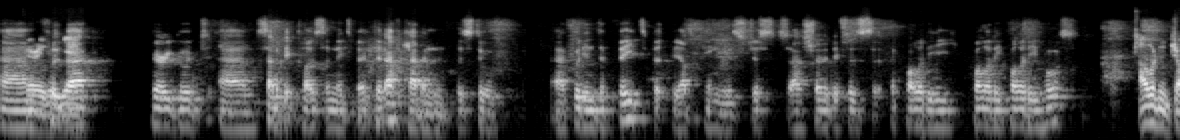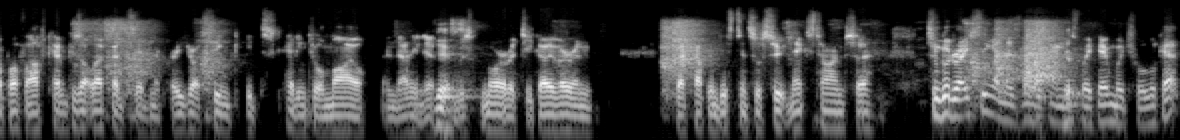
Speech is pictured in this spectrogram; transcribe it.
Um, very flew good, back, yeah. very good. Um, sat a bit closer than expected. Af Cabin was still uh, good in defeat, but the other thing was just uh, showed it was a quality, quality, quality horse. I wouldn't drop off half cab because, like I said in the preview, I think it's heading to a mile, and I think it yes. was more of a tick over and back up in distance will suit next time. So, some good racing, and there's more to come this weekend, which we'll look at.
